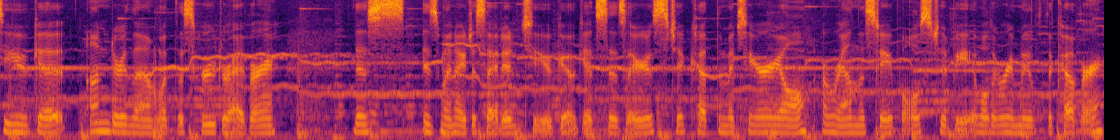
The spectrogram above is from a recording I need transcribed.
to get under them with the screwdriver. This is when I decided to go get scissors to cut the material around the staples to be able to remove the cover.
